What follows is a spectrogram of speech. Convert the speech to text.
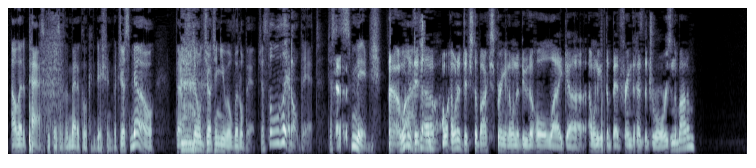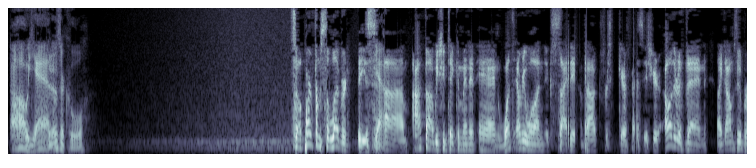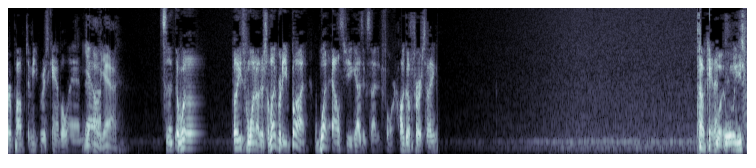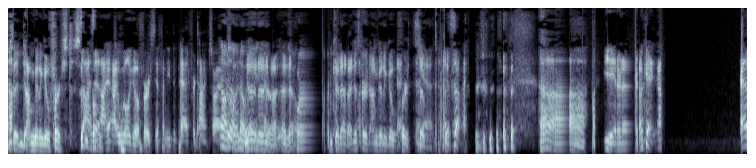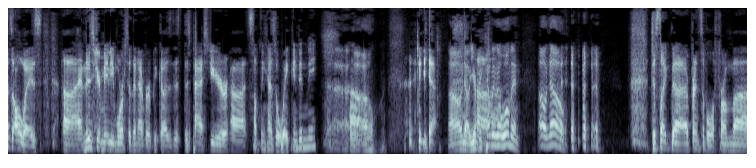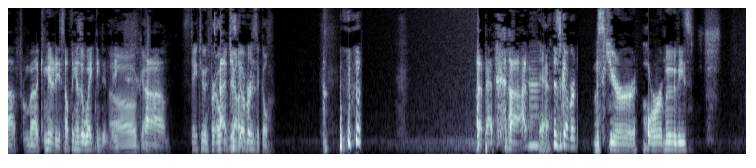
I'll let it pass because of the medical condition. But just know that I'm still judging you a little bit, just a little bit, just a smidge. I, I want to ditch. So- I want to ditch the box spring, and I want to do the whole like. uh I want to get the bed frame that has the drawers in the bottom. Oh yeah, Yeah. those are cool. So apart from celebrities. Yeah. Um, I thought we should take a minute and what's everyone excited about for Scarefest this year, other than like I'm super pumped to meet Bruce Campbell and Yeah. uh, oh yeah. so, well, at least one other celebrity. But what else are you guys excited for? I'll go first. I think. Okay, that, Well, well, you said I'm going to go first. So, so I said I, I will go first if I need to pad for time. Sorry. Oh no, no, we no, don't no, need no. that. Uh, that part cut out. I just heard I'm going to go first. So Yeah. Sorry. uh, yeah, internet. Okay. uh, As always, uh, and this year maybe more so than ever because this this past year uh, something has awakened in me. Uh oh. yeah, Oh no, you're becoming a woman. Oh no. just like the principal from uh, from uh, Community, something has awakened in me. Oh god. Um, Stay tuned for Obi I've John discovered- musical. that bad. Uh, I've Yeah. discovered obscure horror movies.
